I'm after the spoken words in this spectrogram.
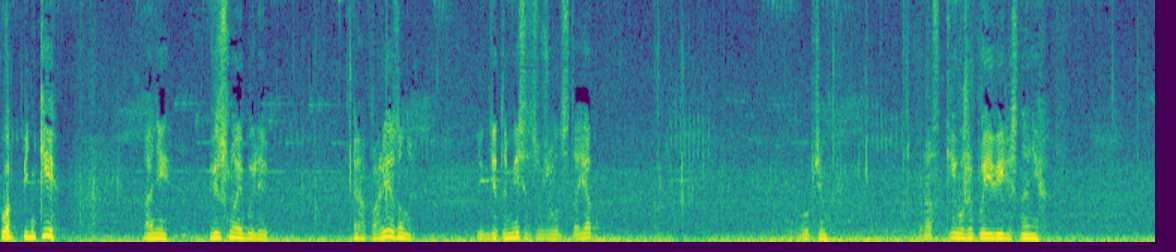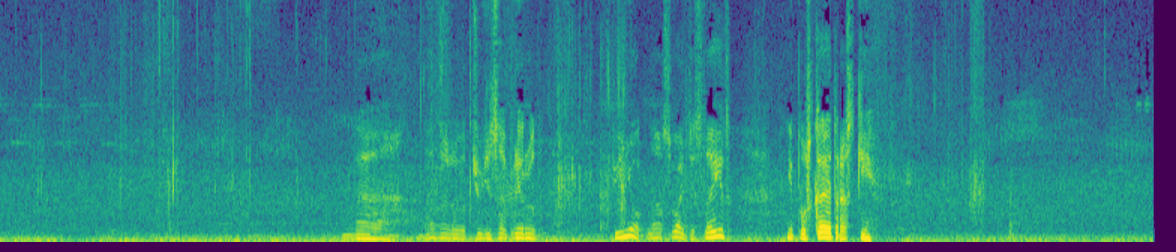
Вот пеньки, они весной были э, порезаны и где-то месяц уже вот стоят. В общем, ростки уже появились на них. Да, надо же вот чудеса природы. Пенек на асфальте стоит и пускает ростки.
